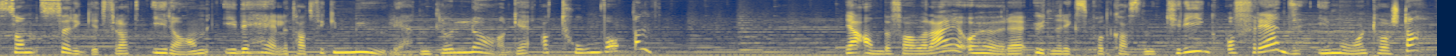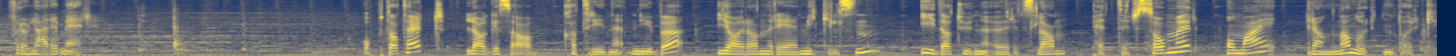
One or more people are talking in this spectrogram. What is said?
som sørget for at Iran i det hele tatt fikk muligheten til å lage atomvåpen? Jeg anbefaler deg å høre utenrikspodkasten Krig og fred i morgen torsdag for å lære mer. Oppdatert lages av Katrine Nybø, Jaran Ree Mikkelsen, Ida Tune Øretsland, Petter Sommer og meg, Ragna Nordenborg.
